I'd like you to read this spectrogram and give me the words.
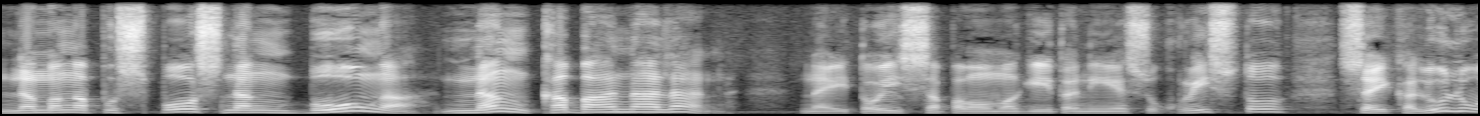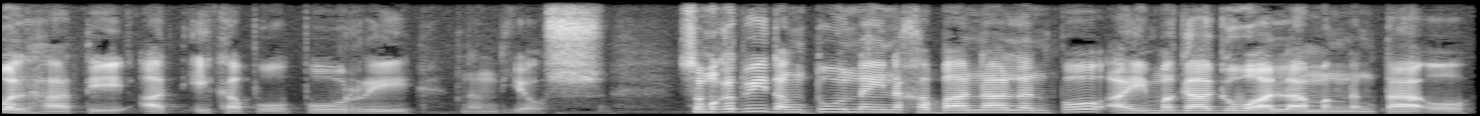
na mga puspos ng bunga ng kabanalan, na ito'y sa pamamagitan ni Yesu Kristo sa ikaluluwalhati at ikapupuri ng Diyos. Sa makatwid, ang tunay na kabanalan po ay magagawa lamang ng tao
